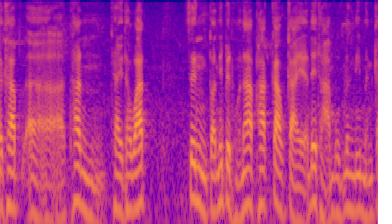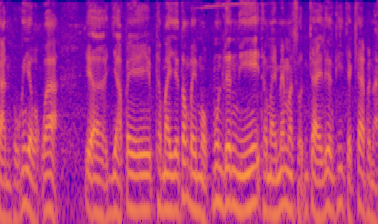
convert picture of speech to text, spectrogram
นะครับเอ่อท่านชัยธวัฒน์ซึ่งตอนนี้เป็นหัวหน้าพักก้าวไกลได้ถามผมเรื่องนี้เหมือนกัน ผมก็อยากบอกว่าเอ่ออย่าไปทำไมจะต้องไปหมกมุ่นเรื่องนี้ทำไมไม่มาสนใจเรื่องที่จะแก้ปัญหา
